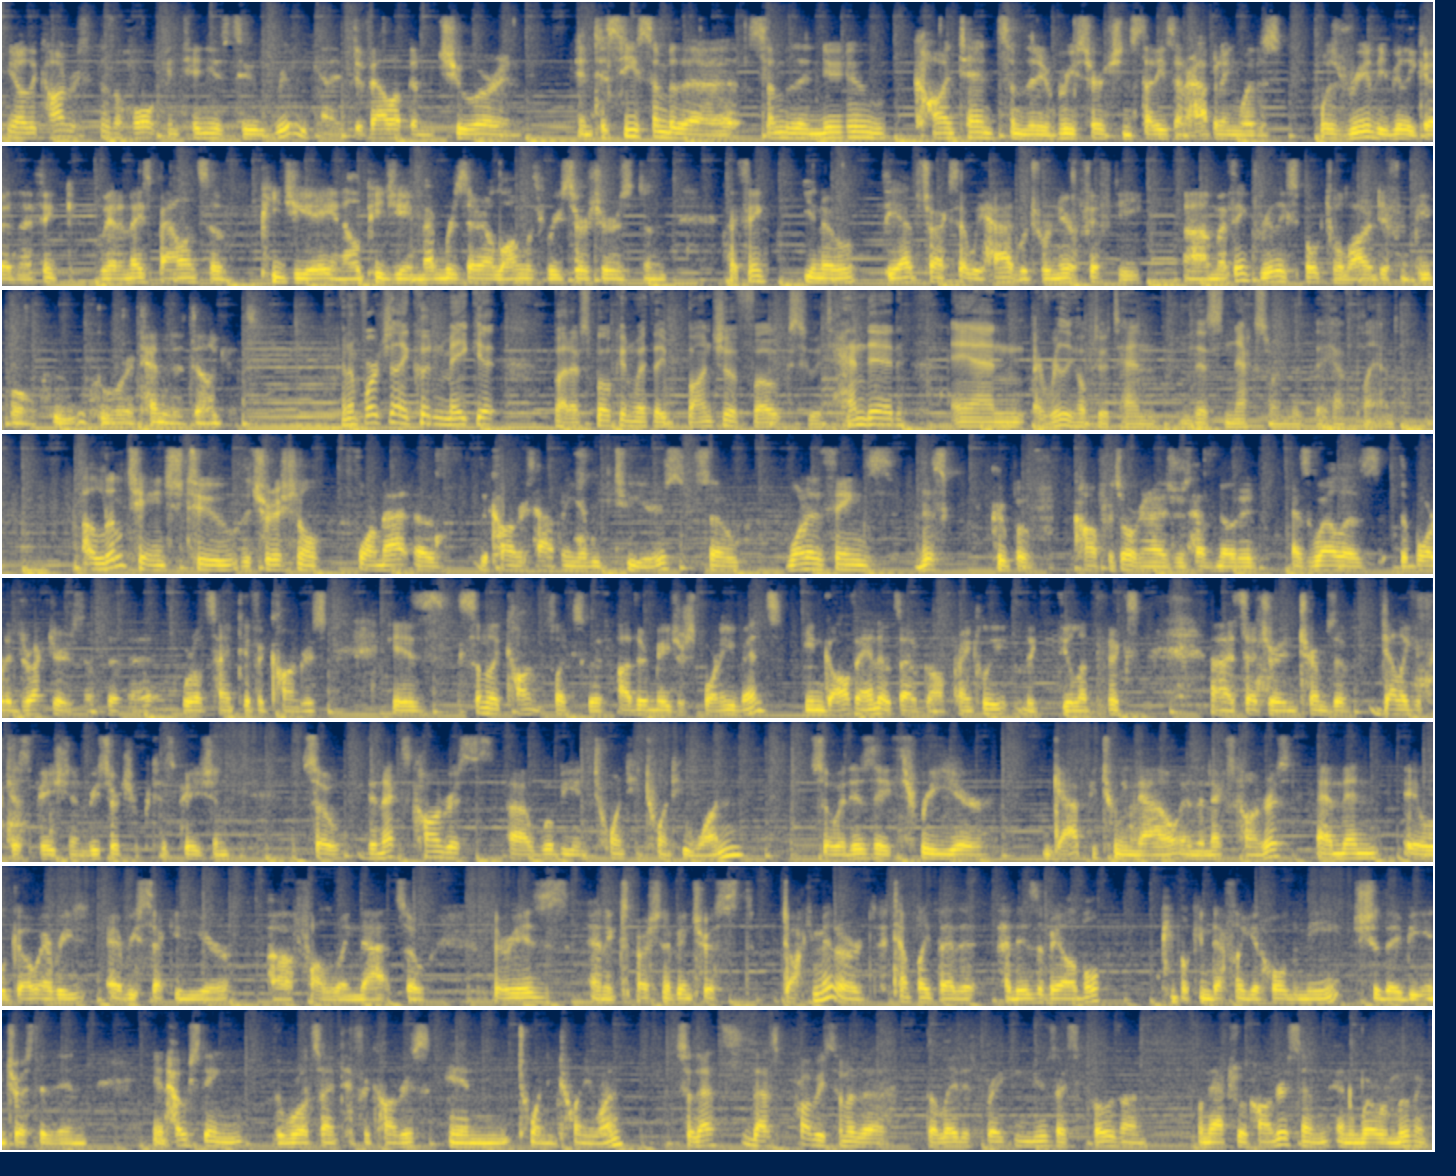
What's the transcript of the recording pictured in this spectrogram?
you know, the Congress as a whole continues to really kind of develop and mature and and to see some of the some of the new content, some of the research and studies that are happening was was really really good. And I think we had a nice balance of PGA and LPGA members there, along with researchers and I think, you know, the abstracts that we had, which were near 50, um, I think really spoke to a lot of different people who, who were attended as delegates. And unfortunately, I couldn't make it, but I've spoken with a bunch of folks who attended, and I really hope to attend this next one that they have planned. A little change to the traditional format of the Congress happening every two years. So, one of the things this group of conference organizers have noted, as well as the board of directors of the World Scientific Congress, is some of the conflicts with other major sporting events in golf and outside of golf, frankly, like the Olympics, uh, etc., in terms of delegate participation and researcher participation. So the next Congress uh, will be in 2021. So it is a three-year gap between now and the next Congress, and then it will go every every second year uh, following that. So there is an expression of interest document or a template that that is available. People can definitely get hold of me should they be interested in in hosting the World Scientific Congress in 2021. So that's that's probably some of the the latest breaking news, I suppose, on on the actual Congress and, and where we're moving.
